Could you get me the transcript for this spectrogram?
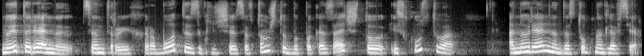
но это реально центр их работы заключается в том, чтобы показать, что искусство, оно реально доступно для всех.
